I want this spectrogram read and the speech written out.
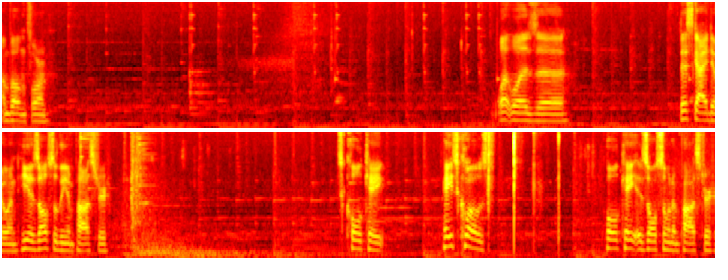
I'm voting for him. What was, uh this guy doing? He is also the imposter. It's Cole Kate. Case closed. Cole Kate is also an imposter.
